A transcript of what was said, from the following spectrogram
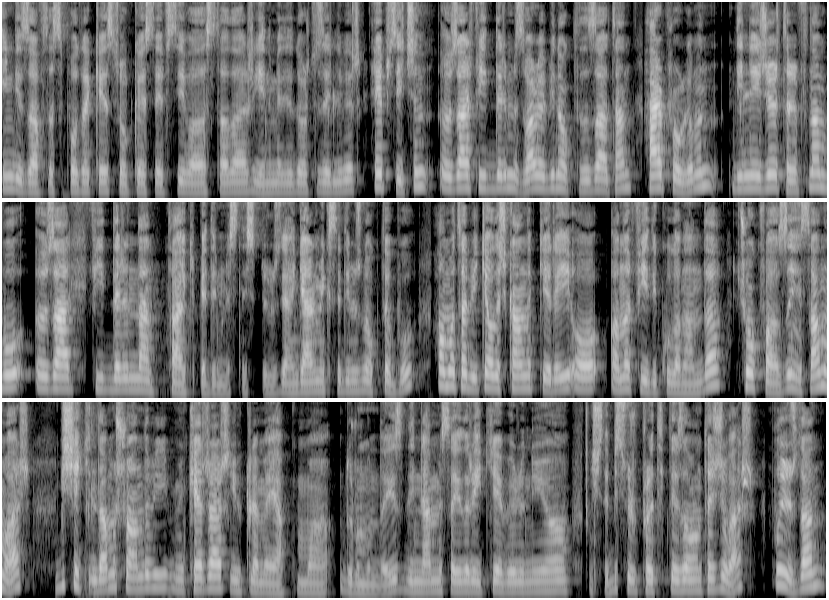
İngiliz Haftası Podcast, Sokrates FC, Valastalar, Yeni Medya 451 hepsi için özel feedlerimiz var ve bir noktada zaten her programın dinleyicileri tarafından bu özel feedlerinden takip edilmesini istiyoruz. Yani gelmek istediğimiz nokta bu. Ama tabii ki alışkanlık gereği o ana feed'i kullanan da çok fazla insan var. Bir şekilde ama şu anda bir mükerrer yükleme yapma durumundayız. Dinlenme sayıları ikiye bölünüyor. İşte bir sürü pratik dezavantajı var. Bu yüzden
